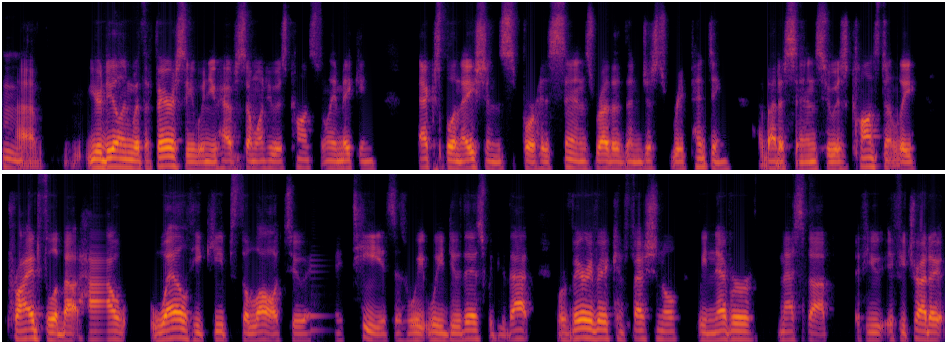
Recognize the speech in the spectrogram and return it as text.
Hmm. um, you're dealing with a pharisee when you have someone who is constantly making explanations for his sins rather than just repenting about his sins who is constantly prideful about how well he keeps the law to a t. It says we, we do this we do that. We're very very confessional. We never mess up. If you if you try to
